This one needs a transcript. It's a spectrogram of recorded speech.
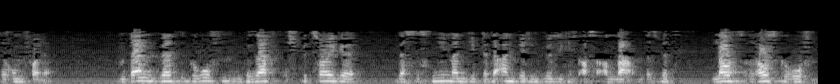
der Ruhmvolle. Und dann wird gerufen und gesagt, ich bezeuge, dass es niemanden gibt, der der Anbetung würdig ist, außer Allah. Und das wird laut rausgerufen.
